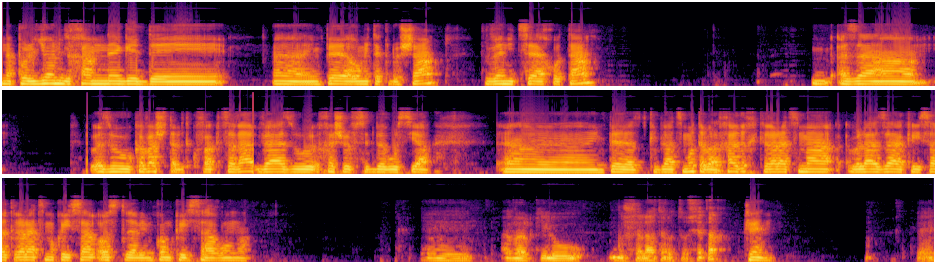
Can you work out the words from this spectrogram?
נפוליאון נלחם נגד אה, האימפריה הרומית הקדושה וניצח אותה. אז, ה... אז הוא כבש אותה לתקופה קצרה, ואז הוא, אחרי שהוא הפסיד ברוסיה, האימפריה הזאת קיבלה עצמאות, אבל אחר כך היא קראה לעצמה, אבל אז הקיסר קרא לעצמו קיסר אוסטריה במקום קיסר רומא. אה, אבל כאילו הוא שלט על אותו שטח? כן. אוקיי.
